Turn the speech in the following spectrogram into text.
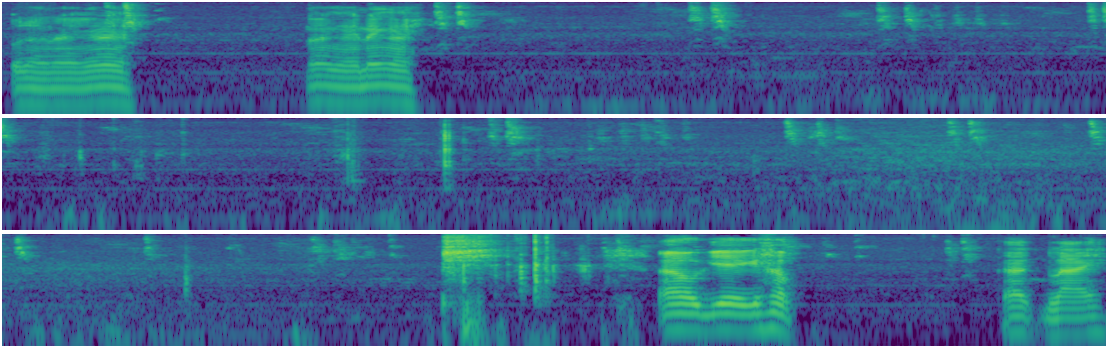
เป็นยังไงไงนั่นไงนั่นไงเอาโอเคครับกักไลน์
